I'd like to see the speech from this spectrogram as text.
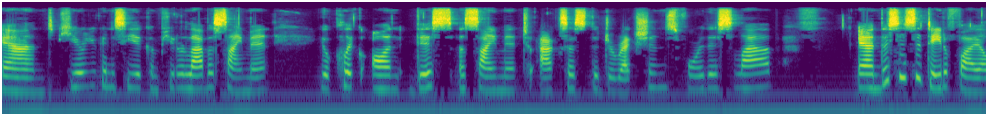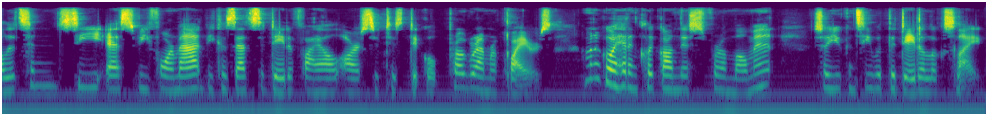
and here you're going to see a computer lab assignment. You'll click on this assignment to access the directions for this lab and this is a data file. It's in CSV format because that's the data file our statistical program requires. I'm going to go ahead and click on this for a moment so you can see what the data looks like.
